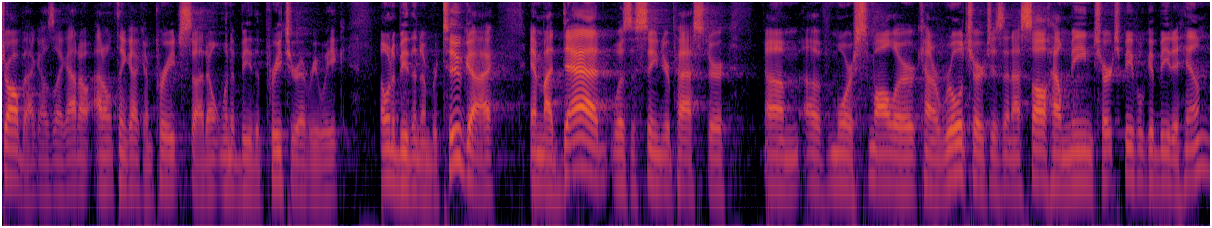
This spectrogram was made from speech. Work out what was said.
drawback. I was like, I don't, I don't think I can preach, so I don't want to be the preacher every week. I want to be the number two guy. And my dad was a senior pastor um, of more smaller kind of rural churches, and I saw how mean church people could be to him.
